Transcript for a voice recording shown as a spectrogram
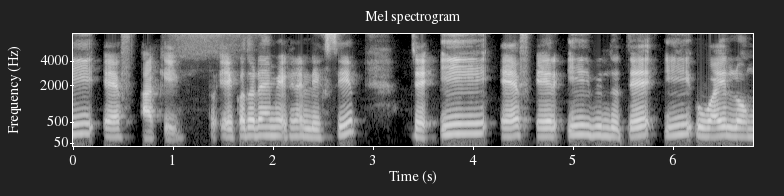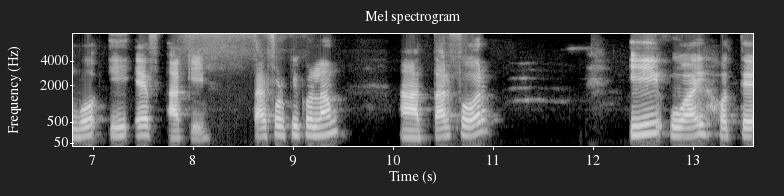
ই এফ আঁকি। তো এই কথাটা আমি এখানে লিখছি যে ই এফ এর ই বিন্দুতে ই ওয়াই লম্ব ই এফ আঁকি। তারপর কি করলাম? তারপর ই ওয়াই হতে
